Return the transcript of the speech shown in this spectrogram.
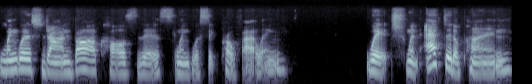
linguist John Baugh calls this linguistic profiling, which, when acted upon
